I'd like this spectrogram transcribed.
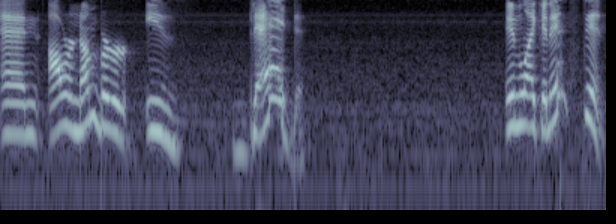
and our number is dead in like an instant.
